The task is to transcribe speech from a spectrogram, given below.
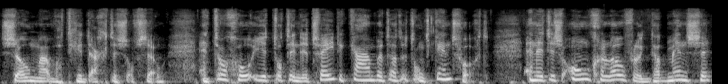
zomaar wat gedachten of zo. En toch hoor je tot in de Tweede Kamer dat het ontkend wordt. En het is ongelooflijk dat mensen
